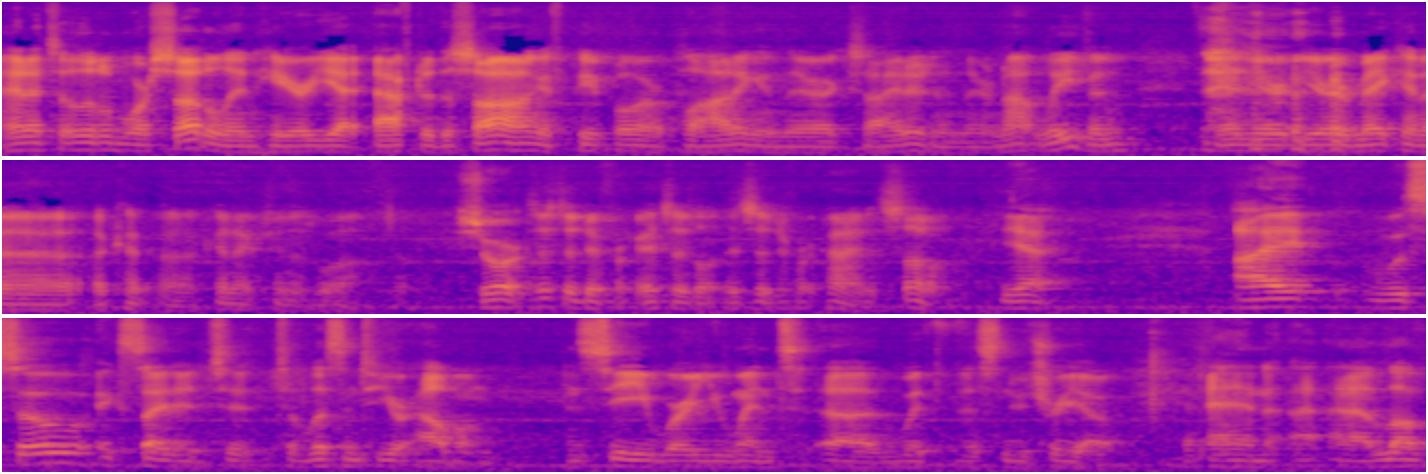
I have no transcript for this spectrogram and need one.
and it's a little more subtle in here. Yet after the song, if people are applauding and they're excited and they're not leaving, then you're you're making a, a, a connection as well. So sure, it's just a different. It's a it's a different kind. It's subtle. Yeah, I was so excited to to listen to your album and see where you went uh, with this new trio. And, and I love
